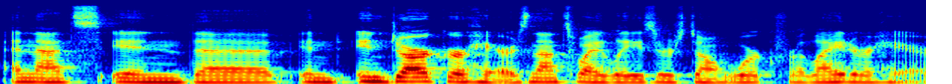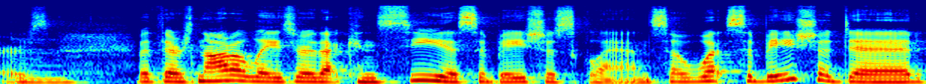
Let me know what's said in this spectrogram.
and that's in the in, in darker hairs and that's why lasers don't work for lighter hairs. Mm. But there's not a laser that can see a sebaceous gland. So what Sebacia did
